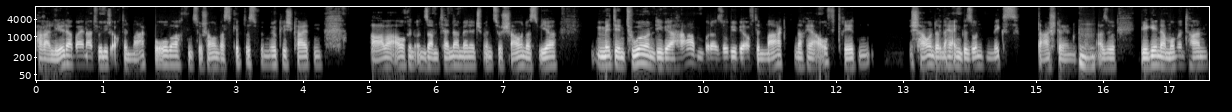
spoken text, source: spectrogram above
Parallel dabei natürlich auch den Markt beobachten, zu schauen, was gibt es für Möglichkeiten, aber auch in unserem Tendermanagement zu schauen, dass wir mit den Touren, die wir haben oder so wie wir auf dem Markt nachher auftreten, schauen, dass wir nachher einen gesunden Mix darstellen können. Mhm. Also wir gehen da momentan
